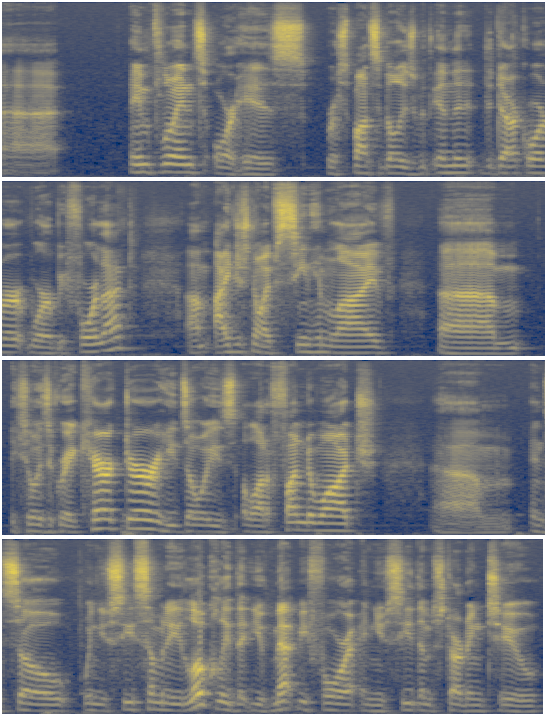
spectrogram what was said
uh, influence or his responsibilities within the, the Dark Order were before that. Um, I just know I've seen him live. Um, he's always a great character. He's always a lot of fun to watch. Um, and so when you see somebody locally that you've met before and you see them starting to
